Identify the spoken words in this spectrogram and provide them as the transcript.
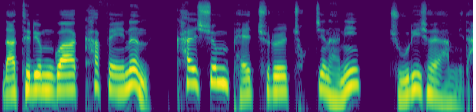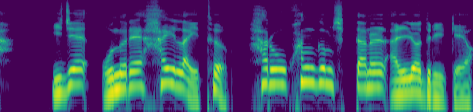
나트륨과 카페인은 칼슘 배출을 촉진하니 줄이셔야 합니다. 이제 오늘의 하이라이트, 하루 황금 식단을 알려드릴게요.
